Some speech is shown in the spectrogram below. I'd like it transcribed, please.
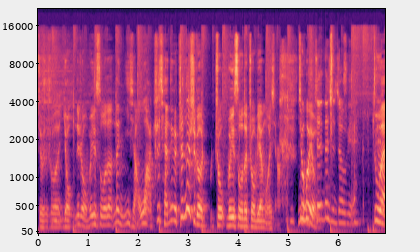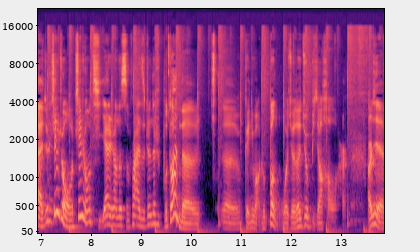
就是说有那种微缩的，那你一想哇，之前那个真的是个周微缩的周边模型，就会有 真的是周边，对，就这种这种体验上的 surprise 真的是不断的呃给你往出蹦，我觉得就比较好玩，而且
